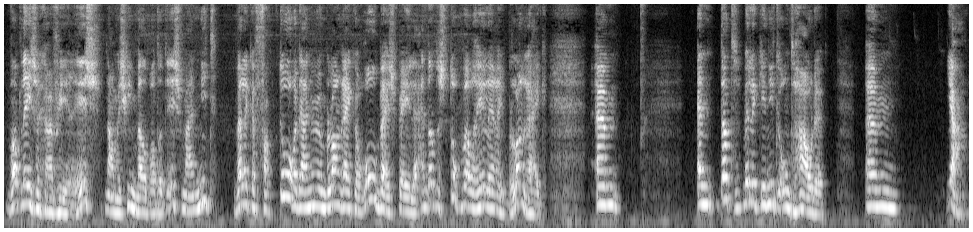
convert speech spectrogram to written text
wat lasergraveren is. Nou, misschien wel wat het is, maar niet welke factoren daar nu een belangrijke rol bij spelen. En dat is toch wel heel erg belangrijk. Um, en dat wil ik je niet onthouden. Um, ja,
